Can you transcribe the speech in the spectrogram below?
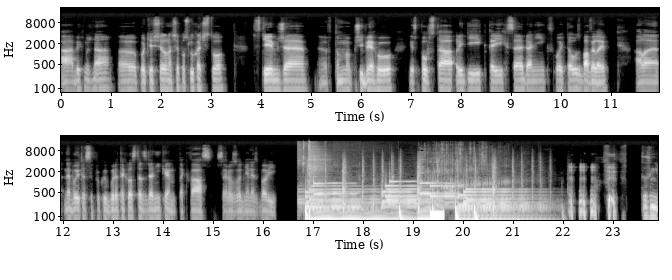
A bych možná uh, potěšil naše posluchačstvo s tím, že eh, v tom příběhu je spousta lidí, kterých se daník Vojtou zbavili, ale nebojte se, pokud budete chlastat s daníkem, tak vás se rozhodně nezbaví. to, zní,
